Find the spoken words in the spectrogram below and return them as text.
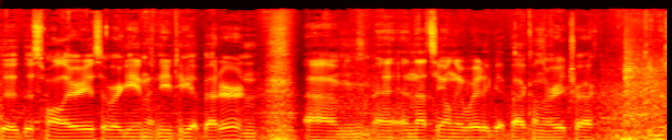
the, the small areas of our game that need to get better, and, um, and, and that's the only way to get back on the right track.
